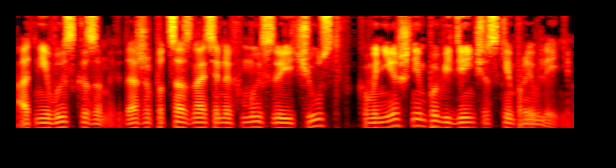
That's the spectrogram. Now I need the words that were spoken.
от невысказанных, даже подсознательных мыслей и чувств к внешним поведенческим проявлениям.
